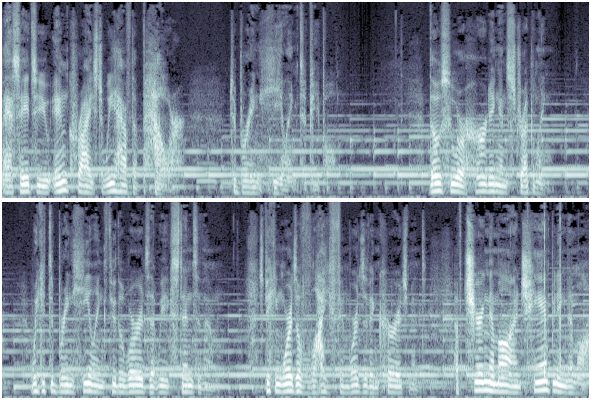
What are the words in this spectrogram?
May I say to you, in Christ, we have the power to bring healing to people. Those who are hurting and struggling, we get to bring healing through the words that we extend to them. Speaking words of life and words of encouragement, of cheering them on, championing them on.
